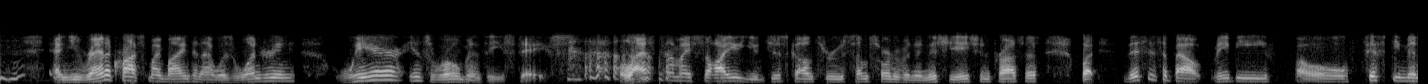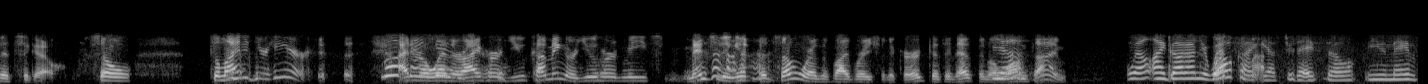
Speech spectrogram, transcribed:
hmm and you ran across my mind, and I was wondering, where is Roma these days? Last time I saw you, you'd just gone through some sort of an initiation process, but this is about maybe oh 50 minutes ago. So delighted you're here. Well, I don't know whether you. I heard you coming or you heard me mentioning it, but somewhere the vibration occurred because it has been a Yeah. long time. Well, I got on your Welcome. website yesterday, so you may have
